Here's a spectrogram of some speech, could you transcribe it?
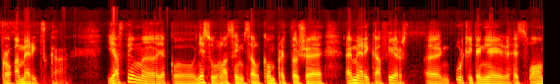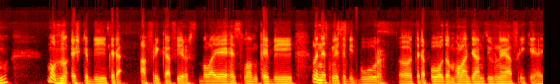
proamerická. Ja s tým e, ako nesúhlasím celkom, pretože America First e, určite nie je heslom. Možno ešte by teda Afrika First bola jej heslom, keby len nesmiete byť búr, e, teda pôvodom Holandian z Južnej Afriky. Hej.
